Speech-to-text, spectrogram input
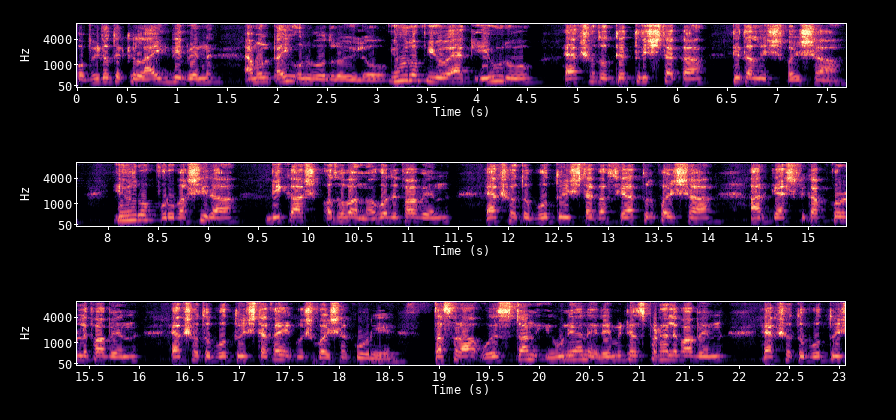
ও ভিডিওতে একটি লাইক দিবেন, এমনটাই অনুরোধ রইল। ইউরোপীয় এক ইউরো, একশত তেত্রিশ টাকা তেতাল্লিশ পয়সা। ইউরোপ প্রবাসীরা বিকাশ অথবা নগদে পাবেন একশত বত্রিশ টাকা ছিয়াত্তর পয়সা, আর ক্যাশ পিক আপ করলে পাবেন একশত বত্রিশ টাকা একুশ পয়সা করে। তাছাড়া ওয়েস্টার্ন ইউনিয়নে রেমিটেন্স পাঠালে পাবেন একশত বত্রিশ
